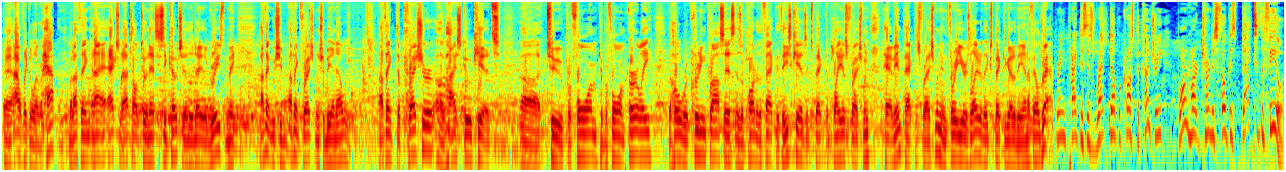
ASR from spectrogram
uh, I don't think it'll ever happen, but I think, and I actually I talked to an SEC coach the other day that agrees with me. I think we should, I think freshmen should be ineligible. I think the pressure of high school kids uh, to perform, to perform early, the whole recruiting process is a part of the fact that these kids expect to play as freshmen, to have impact as freshmen, and three years later they expect to go to the NFL draft. Spring practices wrapped up across the country. Barnhart turned his focus back to the field,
